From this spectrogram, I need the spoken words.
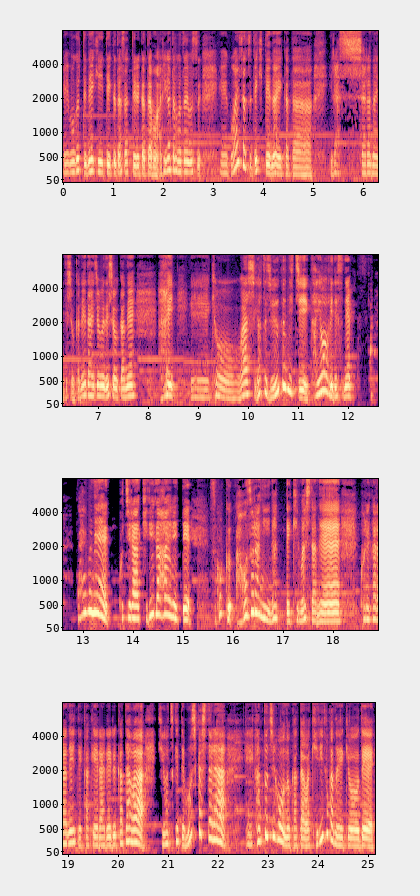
ー、潜ってね、聞いてくださっている方もありがとうございます。えー、ご挨拶できてない方いらっしゃらないでしょうかね。大丈夫でしょうかね。はい、えー、今日は4月19日火曜日ですね。だいぶね、こちら霧が入れて、すごく青空になってきましたね。これからね、出かけられる方は気をつけて、もしかしたら、えー、関東地方の方は霧とかの影響で、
